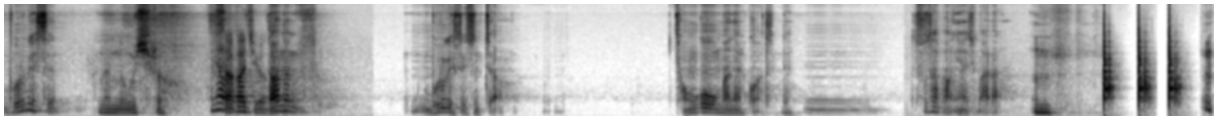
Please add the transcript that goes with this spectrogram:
모르겠어요. 난 너무 싫어. 그냥 싸가지가 나는 모르겠어요 진짜 경고만 할 것 같은데 수사 방해하지 마라. 음.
